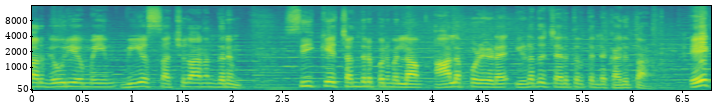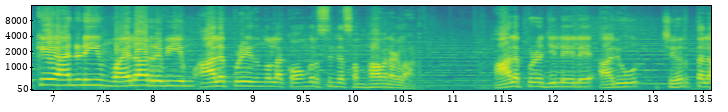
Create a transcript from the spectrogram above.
ആർ ഗൗരിയമ്മയും വി എസ് അച്യുതാനന്ദനും സി കെ ചന്ദ്രപ്പനുമെല്ലാം ആലപ്പുഴയുടെ ഇടത് ചരിത്രത്തിന്റെ കരുത്താണ്. എ കെ ആന്റണിയും വയലാർ രവിയും ആലപ്പുഴയിൽ നിന്നുള്ള കോൺഗ്രസിന്റെ സംഭാവനകളാണ്. ആലപ്പുഴ ജില്ലയിലെ അരൂർ ചേർത്തല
